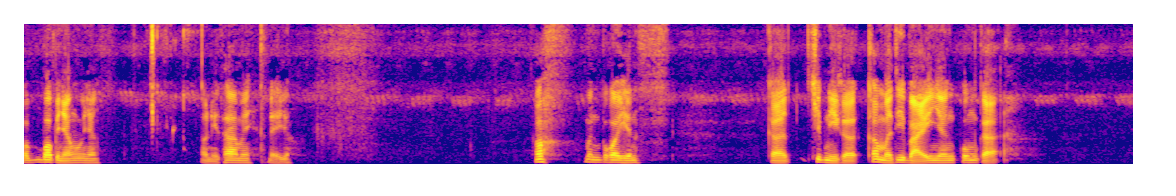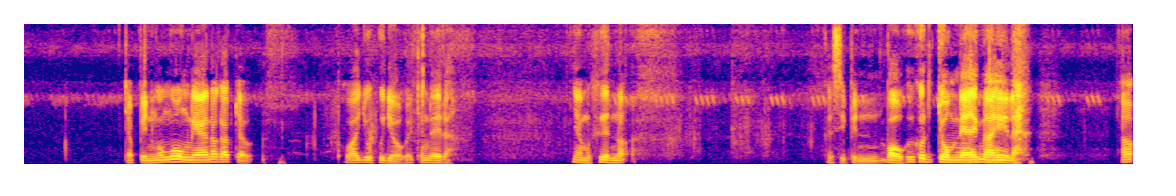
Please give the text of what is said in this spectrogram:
บ่บ่เป็นหยังบ่เป็นหยังเอานี่ท่าไหมได้อยู่เอ๋อมันบ่ค่อยเห็นกะคลิปนี้ก็เข้ามาที่ใบายยังผมกะจะเป็นงงๆแน่เนาะครับ จะเพราะว่าอยู่ผู้เดียวกันจังได้ล่ะย่ำขึ้นเนาะก็สิเป็นเบาคือคนจมแน่จักหน่อยล่ะเอา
